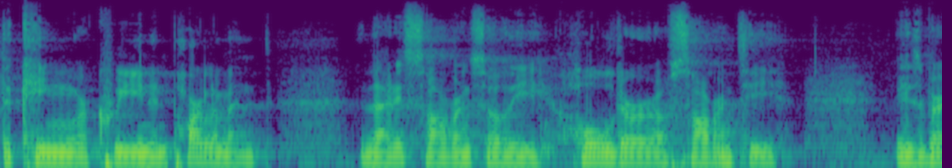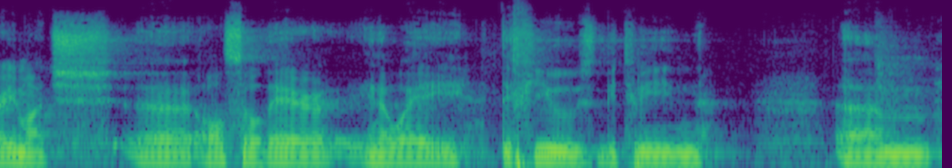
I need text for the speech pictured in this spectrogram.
the king or queen in parliament that is sovereign, so the holder of sovereignty is very much uh, also there in a way diffused between um,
